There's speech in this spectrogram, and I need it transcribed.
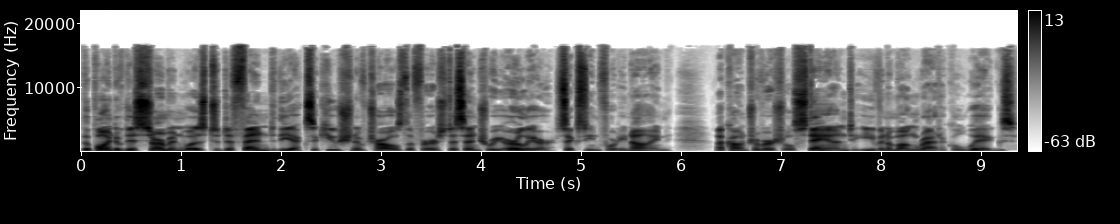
The point of this sermon was to defend the execution of Charles I a century earlier, 1649 a controversial stand even among radical Whigs.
